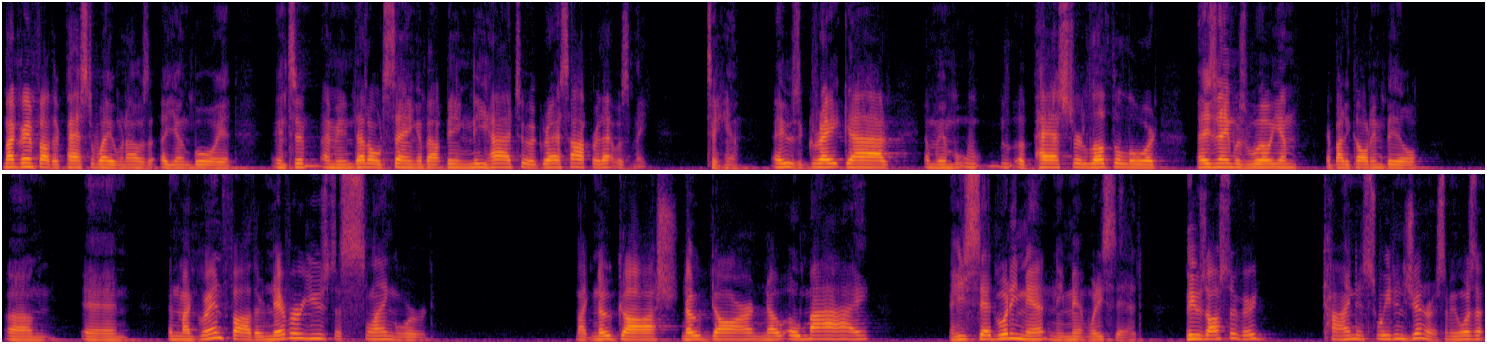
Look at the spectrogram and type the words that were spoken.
My grandfather passed away when I was a young boy. And, and to, I mean, that old saying about being knee high to a grasshopper, that was me to him. He was a great guy. I mean, a pastor, loved the Lord. His name was William. Everybody called him Bill. Um, and, and my grandfather never used a slang word like no gosh, no darn, no oh my. And he said what he meant, and he meant what he said. He was also very kind and sweet and generous. I mean, he wasn't,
